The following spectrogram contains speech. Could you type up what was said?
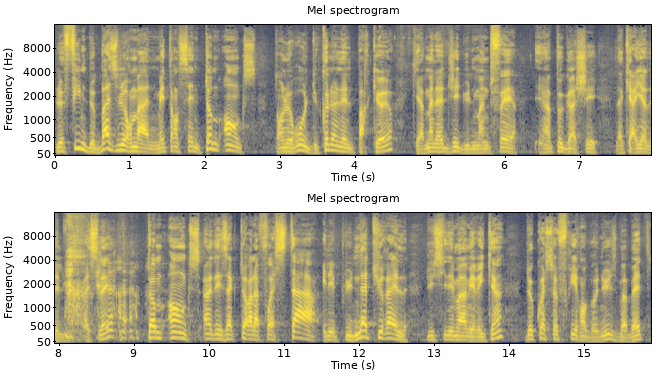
le film de Baz Luhrmann met en scène Tom Hanks dans le rôle du colonel Parker, qui a managé d'une main de fer et un peu gâché la carrière d'Elvis Presley. Tom Hanks, un des acteurs à la fois stars et les plus naturels du cinéma américain, de quoi s'offrir en bonus, Babette,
